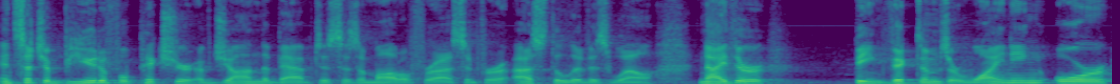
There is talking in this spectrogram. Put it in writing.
And such a beautiful picture of John the Baptist as a model for us and for us to live as well. Neither being victims or whining or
